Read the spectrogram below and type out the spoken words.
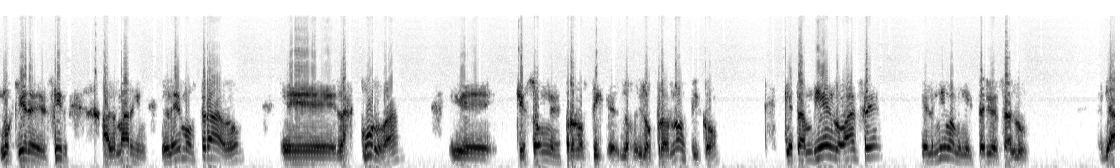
no quiere decir al margen. Le he mostrado eh, las curvas eh, que son los, los pronósticos, que también lo hace el mismo Ministerio de Salud, ya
